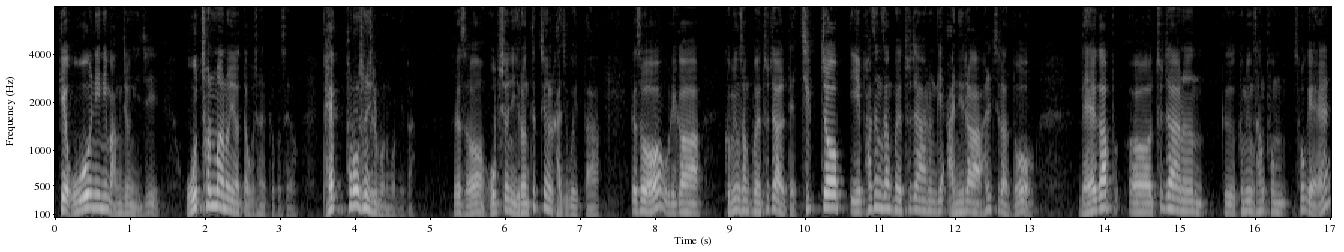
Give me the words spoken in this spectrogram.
그게 5원이니 망정이지 5천만 원이었다고 생각해 보세요. 100% 손실 보는 겁니다. 그래서 옵션이 이런 특징을 가지고 있다. 그래서 우리가 금융상품에 투자할 때 직접 이 파생상품에 투자하는 게 아니라 할지라도 내가 어, 투자하는 그 금융 상품 속에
